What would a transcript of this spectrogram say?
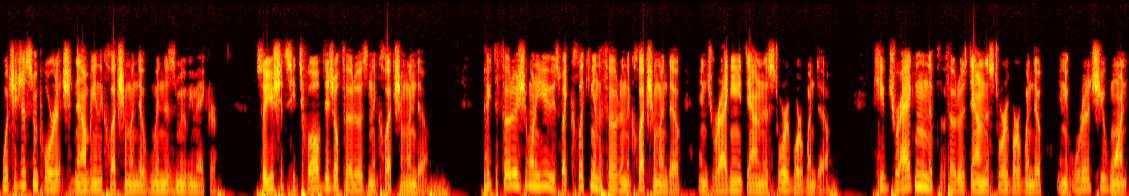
What you just imported should now be in the collection window of Windows Movie Maker. So you should see 12 digital photos in the collection window. Pick the photos you want to use by clicking on the photo in the collection window and dragging it down in the storyboard window. Keep dragging the photos down in the storyboard window in the order that you want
